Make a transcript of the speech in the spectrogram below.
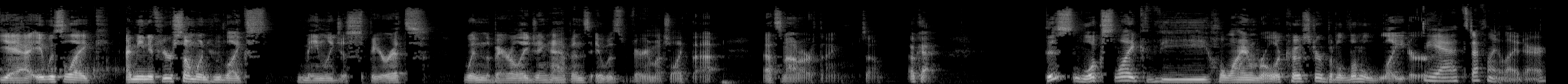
yeah, it was like, I mean, if you're someone who likes mainly just spirits when the barrel aging happens, it was very much like that. That's not our thing. So okay, this looks like the Hawaiian roller coaster, but a little lighter. Yeah, it's definitely lighter.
